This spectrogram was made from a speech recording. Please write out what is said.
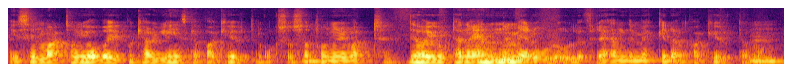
i sin makt. Hon jobbar ju på Karolinska på akuten också så att hon har ju varit, det har gjort henne ännu mer orolig för det händer mycket där på akuten. Mm.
